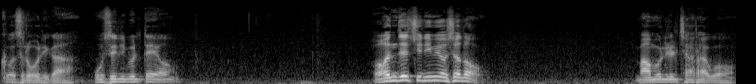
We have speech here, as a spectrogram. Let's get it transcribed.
그것으로 우리가 옷을 입을 때요. 언제 주님이 오셔도 마무리를 잘하고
